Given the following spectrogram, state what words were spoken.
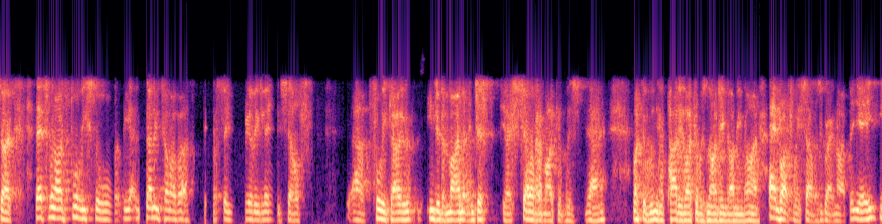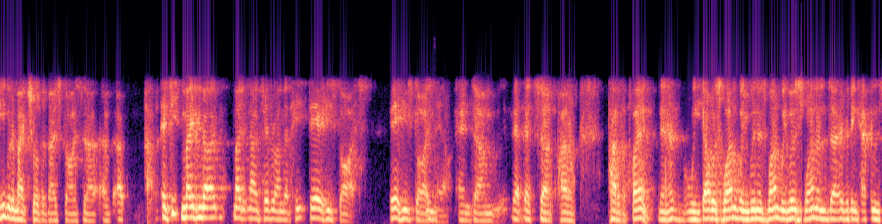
So that's when I fully saw the only time I've ever seen really let himself uh, fully go into the moment and just you know celebrate like it was you know, like a you know, party like it was 1999 and rightfully so it was a great night but yeah he, he would have made sure that those guys uh, uh, uh, made, known, made it known to everyone that he they're his guys they're his guys mm. now and um, that, that's uh, part of part of the plan you know we go as one we win as one we lose one and uh, everything happens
